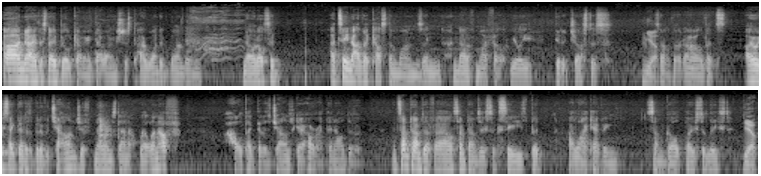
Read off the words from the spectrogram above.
Oh no, there's no build coming with that one. It's just I wanted one, and no one else had. I'd seen other custom ones, and none of them I felt really did it justice. Yeah. So I thought, oh, well, that's. I always take that as a bit of a challenge. If no one's done it well enough, I'll take that as a challenge. Go, all right, then I'll do it. And sometimes I fail, sometimes I succeed, but I like having some goalpost at least. Yep.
